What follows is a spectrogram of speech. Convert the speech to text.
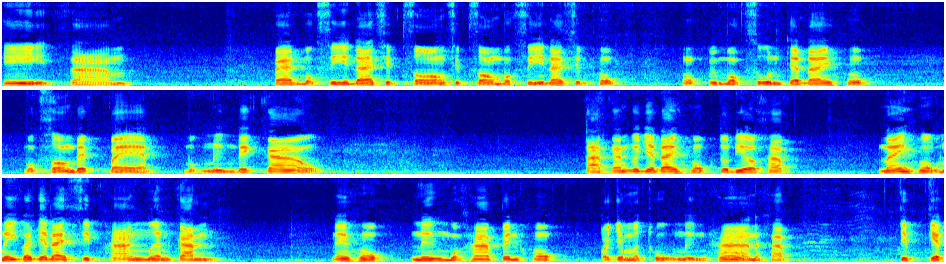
ที่สามแปดบวกสี่ได้สิบสองสิบสองบวกสี่ได้สิบหกหกไปบวกศูนย์จะได้หกบวกสองได้แปดบวกหนึ่งได้เก้าตัดกันก็จะได้หกตัวเดียวครับ ในหกนี้ก็จะได้สิบหางเหมือนกัน ในหกหนึ่งบวกห้าเป็นหกก็จะมาถูกหนึ่งห้านะครับสิบเจ็ด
